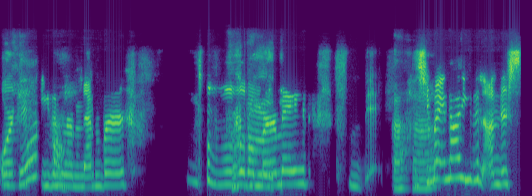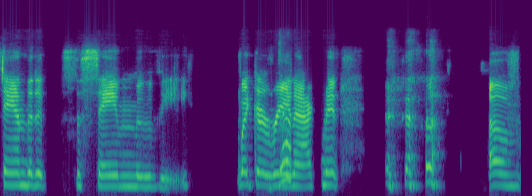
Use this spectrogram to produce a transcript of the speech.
or Yeah. even remember the Little Mermaid. uh-huh. She might not even understand that it's the same movie, like a Yeah. reenactment of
